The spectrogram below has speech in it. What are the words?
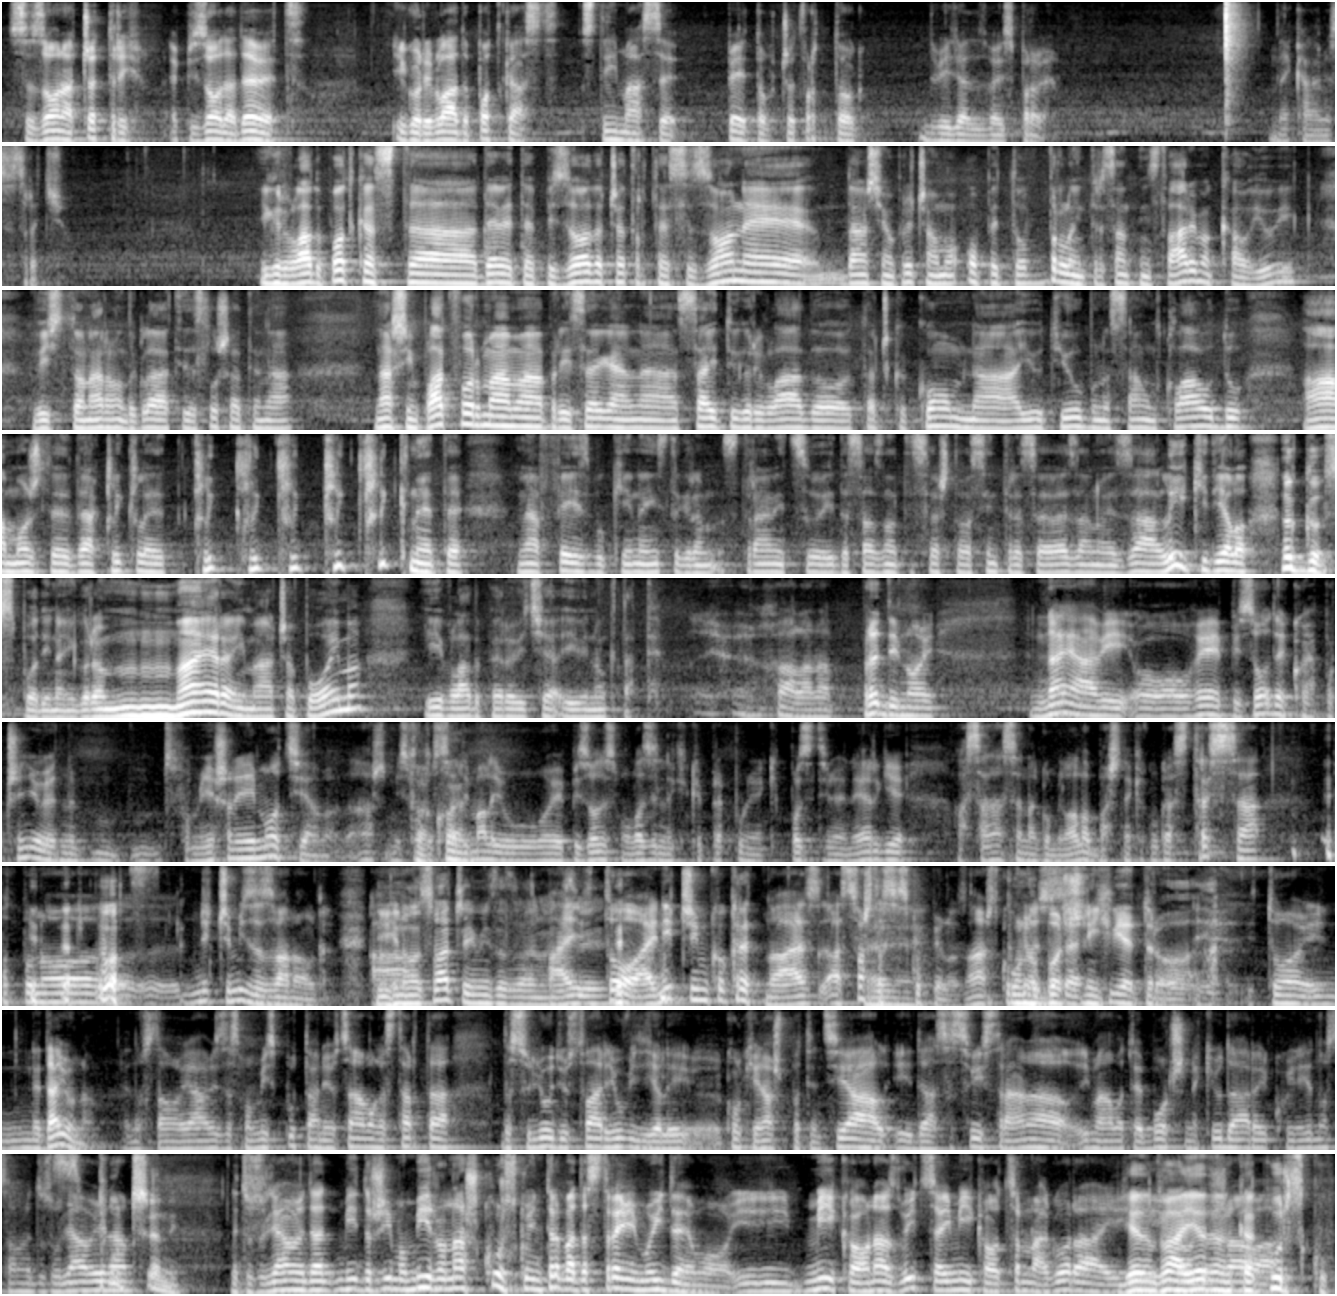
Sezona 4, epizoda 9. Igor i Vlado podcast snima se 5.4.2021. Neka nam je sa sreću. Igor Vladu podcast, deveta epizoda, četvrte sezone. Danas ćemo pričamo opet o vrlo interesantnim stvarima, kao i uvijek. Vi ćete to naravno da gledate i da slušate na našim platformama, prije svega na sajtu igorivlado.com, na YouTube-u, na Soundcloudu, a možete da klikle, klik, klik, klik, klik, kliknete na Facebook i na Instagram stranicu i da saznate sve što vas interesuje vezano je za lik i dijelo gospodina Igora Majera, imača pojma, i Vlada Perovića i Vinog tate. Hvala na predivnoj najavi ove epizode koja počinju jedne s pomiješanim emocijama. Znaš, mi smo Tako do sad je. imali u ove epizode, smo ulazili nekakve prepune, neke pozitivne energije, a sada se nagomilalo baš nekakvog stresa, potpuno ničim izazvanog. A, I no, svačim izazvano. Pa i to, a i ničim konkretno, a, a svašta se skupilo, znaš, skupilo Puno se, bočnih vjetrova. i, i to i ne daju nam. Jednostavno, ja mislim da smo mi sputani od samog starta, da su ljudi u stvari uvidjeli e, koliki je naš potencijal i da sa svih strana imamo te bočne neke udare koji jednostavno ne dozvoljavaju nam, Spučani. Ne dozvoljavaju da mi držimo mirno naš kurs kojim treba da stremimo, idemo. I mi kao nas dvojica i mi kao Crna Gora i, 1, i 2, kao 1 država. ka Kursku.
